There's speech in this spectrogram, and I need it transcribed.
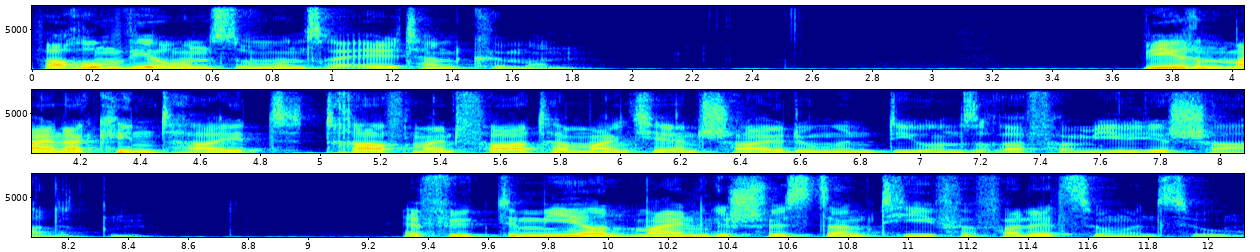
Warum wir uns um unsere Eltern kümmern. Während meiner Kindheit traf mein Vater manche Entscheidungen, die unserer Familie schadeten. Er fügte mir und meinen Geschwistern tiefe Verletzungen zu.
